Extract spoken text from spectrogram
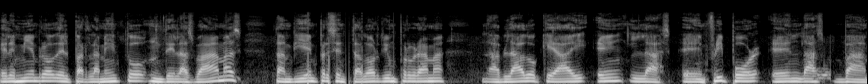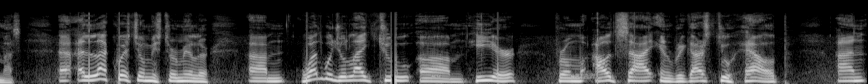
Él es miembro del Parlamento de las Bahamas, también presentador de un programa hablado que hay en las en Freeport en las Bahamas. Uh, a last question, Mr. Miller. Um, what would you like to um, hear from outside in regards to help, and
